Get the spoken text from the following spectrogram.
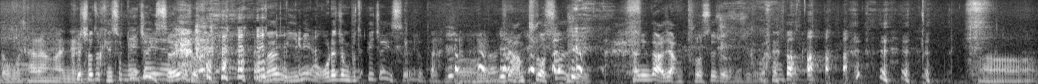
너무 사랑하는. 그 저도 계속 삐져 있어요, 저도. 난 이미 오래 전부터 삐져 있어요, 저도. 어, 난 지금 안 풀었어, 아직. 아닌가 아직 안 풀었어요, 저도 지금. 어,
